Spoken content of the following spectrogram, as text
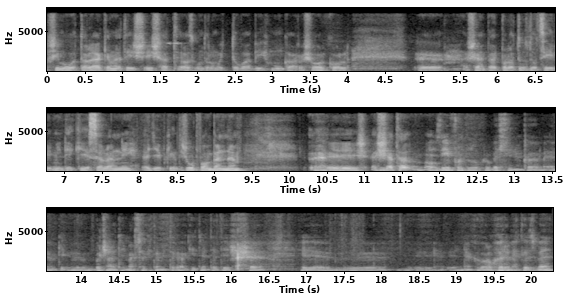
simogatta a lelkemet, és, és hát azt gondolom, hogy további munkára sorkol. Semper Palatusz docéri mindig készen lenni, egyébként is ott van bennem. És, és hát, ha, az évfordulókról beszélünk, a, bocsánat, hogy megszakítom itt a kitüntetés nek való öröme közben.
